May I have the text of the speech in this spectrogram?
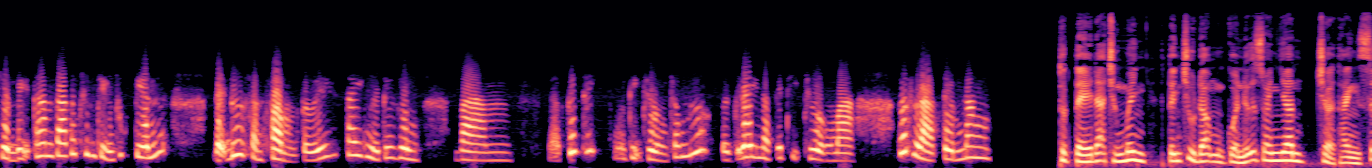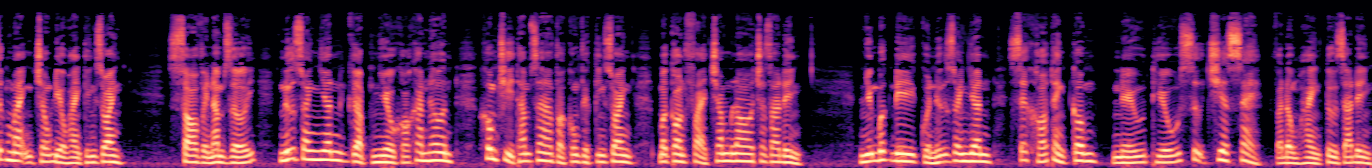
chuẩn bị tham gia các chương trình xúc tiến để đưa sản phẩm tới tay người tiêu dùng và ờ, kích thích thị trường trong nước bởi vì đây là cái thị trường mà rất là tiềm năng. Thực tế đã chứng minh tính chủ động của nữ doanh nhân trở thành sức mạnh trong điều hành kinh doanh. So với nam giới, nữ doanh nhân gặp nhiều khó khăn hơn, không chỉ tham gia vào công việc kinh doanh mà còn phải chăm lo cho gia đình. Những bước đi của nữ doanh nhân sẽ khó thành công nếu thiếu sự chia sẻ và đồng hành từ gia đình.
